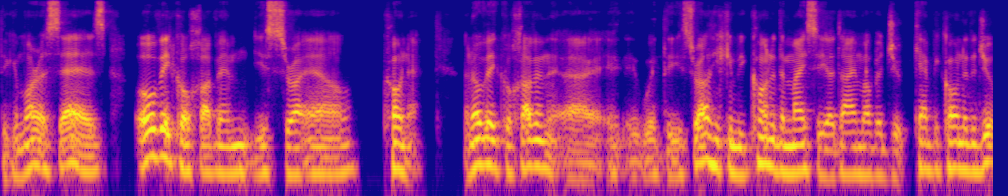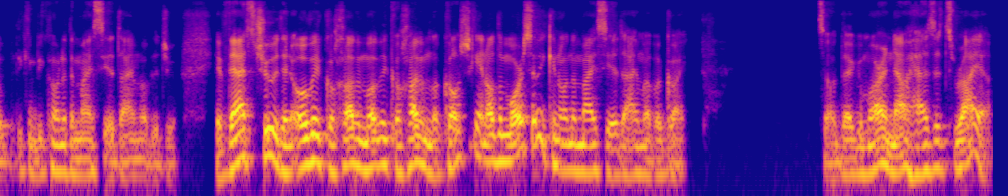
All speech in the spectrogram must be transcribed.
the Gemara says, Oved Kochavim Yisrael Kone. An Oved Kochavim uh, with the Israel, he can be Kona the Maisi Adaim of a Jew. Can't be Kona the Jew, he can be Kona the Maisi Adaim of the Jew. If that's true, then Oved Kochavim, Oved Kochavim Lakol all the more so he can own the Maisi Adaim of a Goy. So the Gemara now has its raya.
